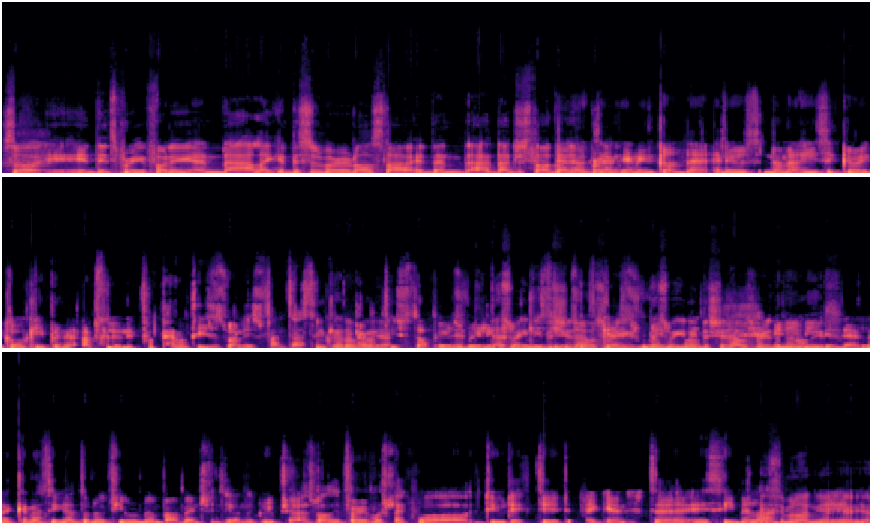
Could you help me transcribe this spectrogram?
So it, it's pretty funny, and I like it. This is where it all started, and I, I just thought that Yeah, no, exactly. And he got that, and it was no, no. He's a great goalkeeper, and absolutely for penalties as well. He's fantastic. Incredible, penalty yeah. stop. He was really that's good. why you need the seemed to have shithousery. That's why you need the shithousery, the And you needed that. Like, and I think I don't know if you remember, I mentioned it on the group chat as well. Very much like what Dudek did against uh, AC Milan. AC Milan, yeah, yeah, yeah.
